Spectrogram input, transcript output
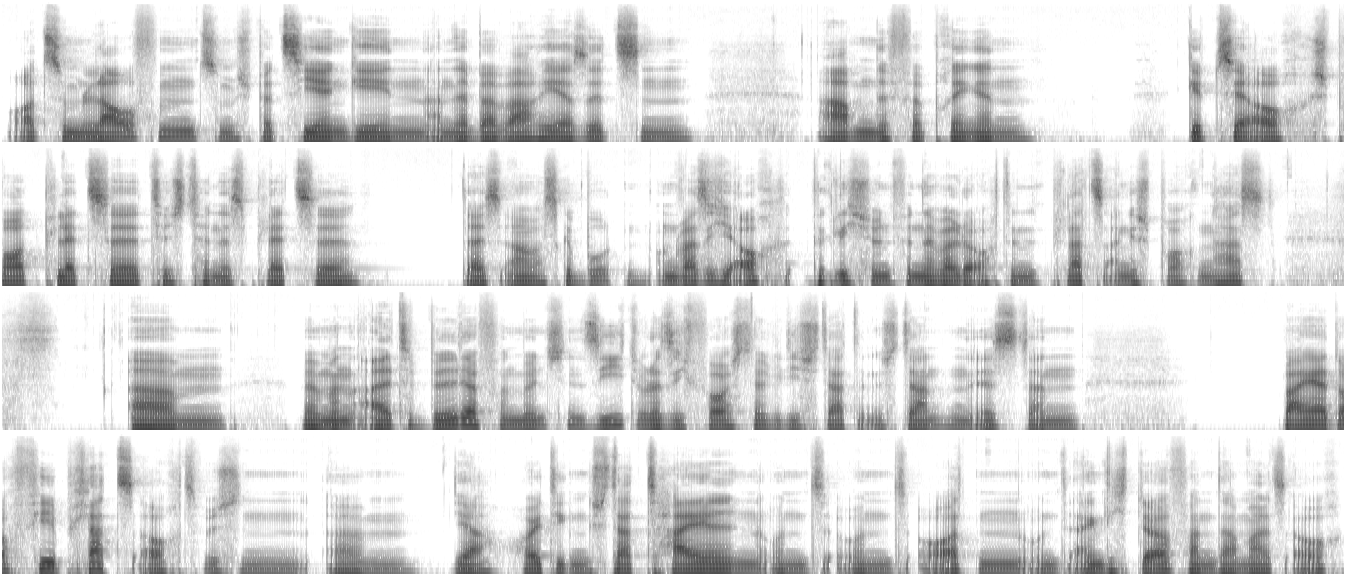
Ort zum Laufen, zum Spazierengehen, an der Bavaria sitzen, Abende verbringen. Gibt es ja auch Sportplätze, Tischtennisplätze, da ist immer was geboten. Und was ich auch wirklich schön finde, weil du auch den Platz angesprochen hast, ähm, wenn man alte Bilder von München sieht oder sich vorstellt, wie die Stadt entstanden ist, dann war ja doch viel Platz auch zwischen ähm, ja, heutigen Stadtteilen und, und Orten und eigentlich Dörfern damals auch.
